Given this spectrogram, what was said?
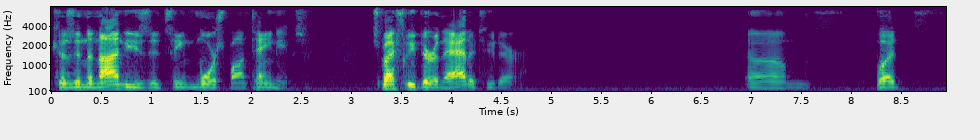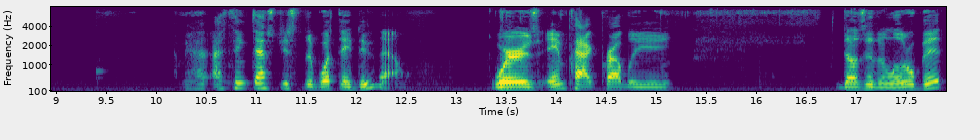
Because in the 90s, it seemed more spontaneous, especially during the Attitude Era. Um, but I mean, I, I think that's just the, what they do now. Whereas Impact probably does it a little bit.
